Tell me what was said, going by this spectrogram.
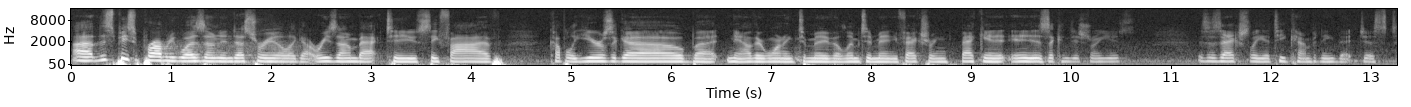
Uh, this piece of property was zoned industrial. It got rezoned back to C5 a couple of years ago, but now they're wanting to move a limited manufacturing back in it. It is a conditional use. This is actually a tea company that just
